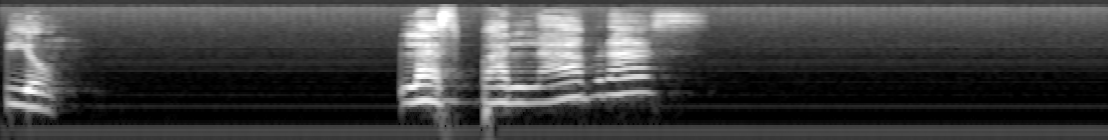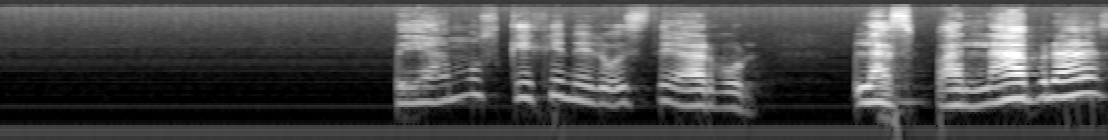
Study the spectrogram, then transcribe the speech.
vio. Las palabras, veamos qué generó este árbol. Las palabras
